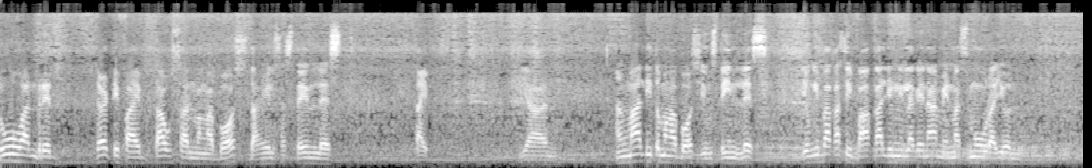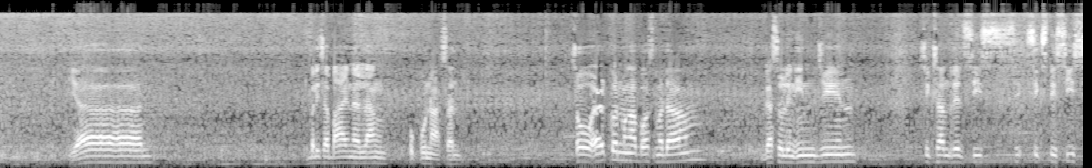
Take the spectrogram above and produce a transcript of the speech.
200 35,000 mga boss dahil sa stainless type. Yan. Ang mahal dito mga boss yung stainless. Yung iba kasi bakal yung nilagay namin, mas mura yun. Yan. Bali sa bahay na lang pupunasan. So aircon mga boss madam, gasoline engine, 600 60cc.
